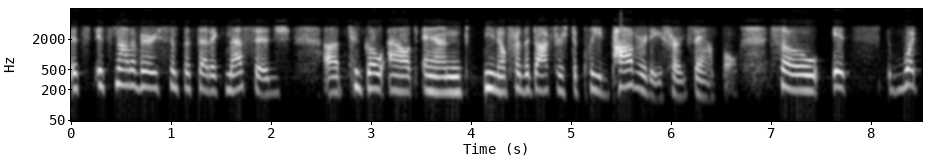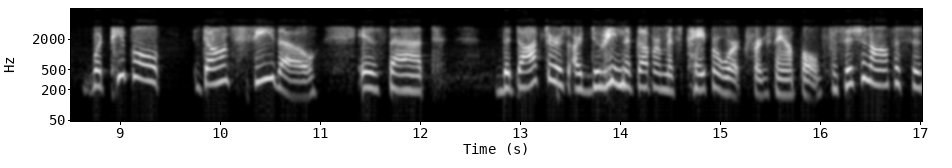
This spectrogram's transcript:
It's it's not a very sympathetic message uh, to go out and you know for the doctors to plead poverty, for example. So it's what what people don't see though is that the doctors are doing the government's paperwork, for example. Physician offices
